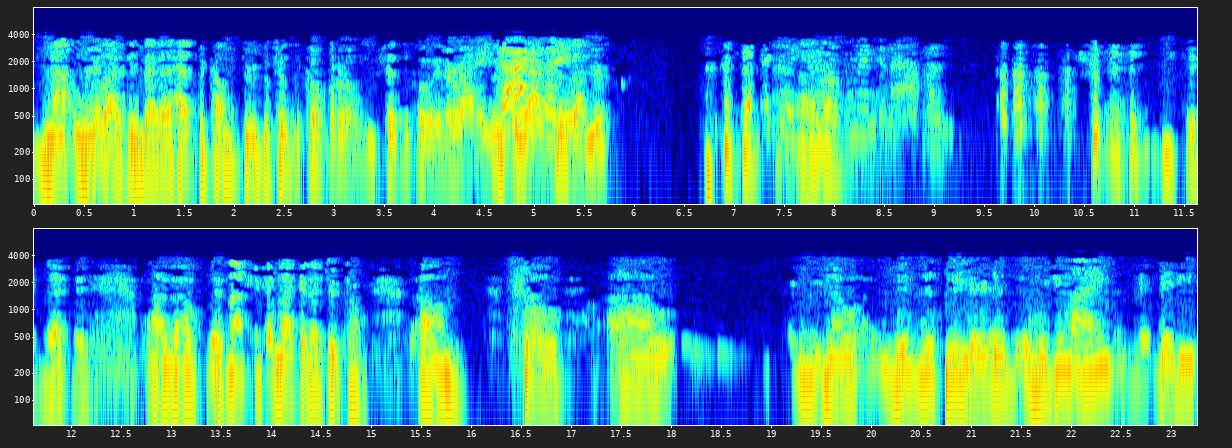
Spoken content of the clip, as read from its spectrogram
not realizing that it has to come through the physical world and physical interactions and actions exactly. on your. Exactly. You I have know. to make it happen. exactly. I know. It's not like I'm not going to do so. Um, so, uh, you know, with this new year, is, would you mind m- maybe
